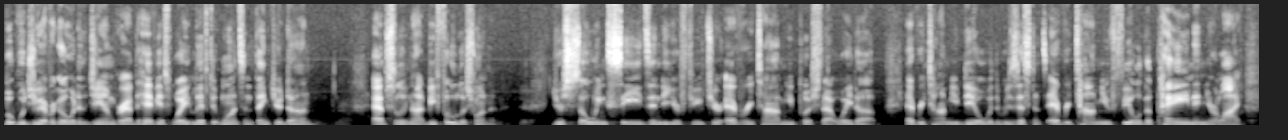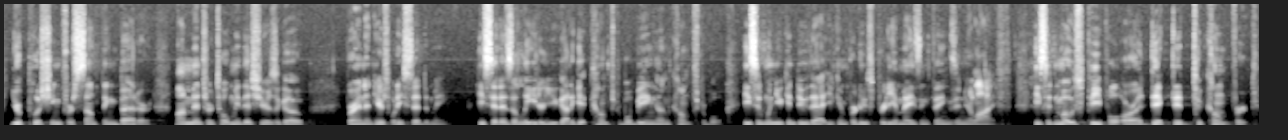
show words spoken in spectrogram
But would you ever go into the gym, grab the heaviest weight, lift it once, and think you're done? No. Absolutely not. It'd be foolish, wouldn't it? Yeah. You're sowing seeds into your future every time you push that weight up. Every time you deal with the resistance. Every time you feel the pain in your life, you're pushing for something better. My mentor told me this years ago, Brandon, here's what he said to me. He said, as a leader, you got to get comfortable being uncomfortable. He said, when you can do that, you can produce pretty amazing things in your life. He said, most people are addicted to comfort.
